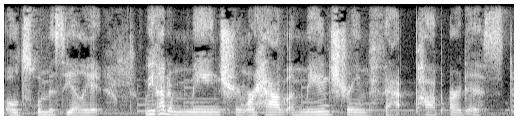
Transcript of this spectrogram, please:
old school Missy Elliott. We had a mainstream or have a mainstream fat pop artist.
